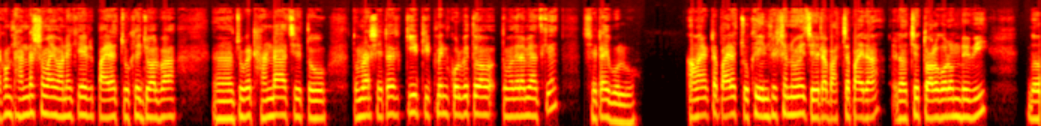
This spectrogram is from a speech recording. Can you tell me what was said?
এখন ঠান্ডার সময় অনেকের পায়রার চোখে জল বা চোখে ঠান্ডা আছে। তো তোমরা সেটার কি ট্রিটমেন্ট করবে তো তোমাদের আমি আজকে সেটাই বলব। আমার একটা পায়রার চোখে ইনফেকশন হয়েছে, এটা বাচ্চা পায়রা। এটা হচ্ছে তলগরম বেবি তো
